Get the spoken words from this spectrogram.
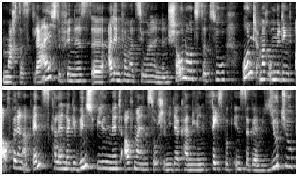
mach das gleich. Du findest äh, alle Informationen in den Show Notes dazu und mach unbedingt auch bei den Adventskalender Gewinnspielen mit auf meinen Social Media Kanälen Facebook, Instagram, YouTube.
